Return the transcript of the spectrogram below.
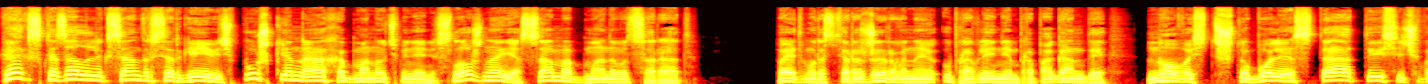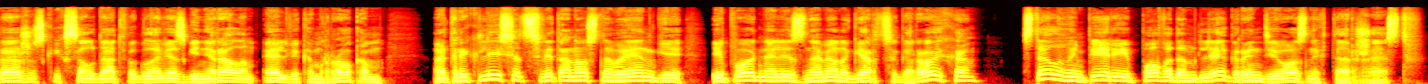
Как сказал Александр Сергеевич Пушкин, ах, обмануть меня несложно, я сам обманываться рад. Поэтому растиражированная управлением пропаганды новость, что более ста тысяч вражеских солдат во главе с генералом Эльвиком Роком – отреклись от светоносного Энги и подняли знамена герцога Ройха, стало в империи поводом для грандиозных торжеств.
